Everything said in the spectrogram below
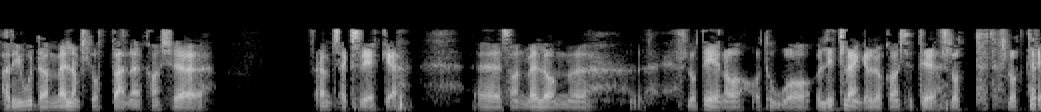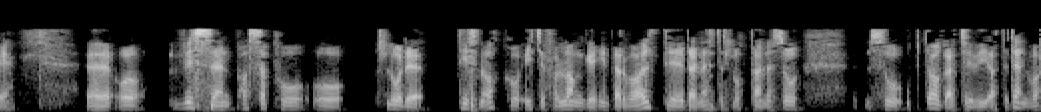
perioder mellom slåttene, kanskje fem-seks uker. Eh, sånn mellom slått én og, og to, og, og litt lengre da kanskje til slått, slått tre. Eh, og hvis en passer på å slå det tidsnok og ikke for lange intervall til de neste slåttene, så, så oppdaga ikke vi at den ble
